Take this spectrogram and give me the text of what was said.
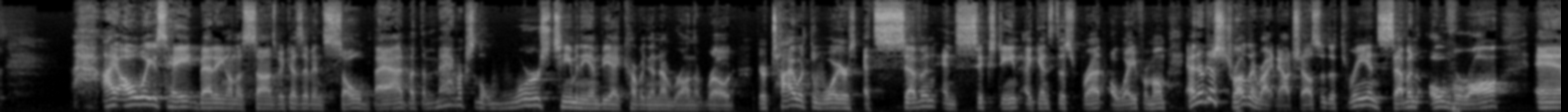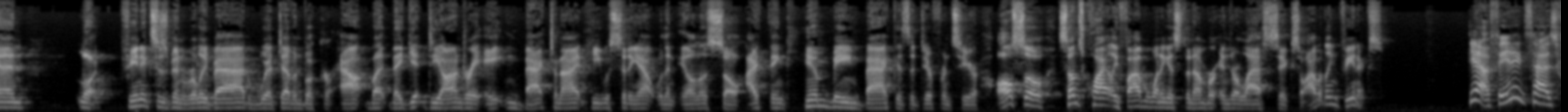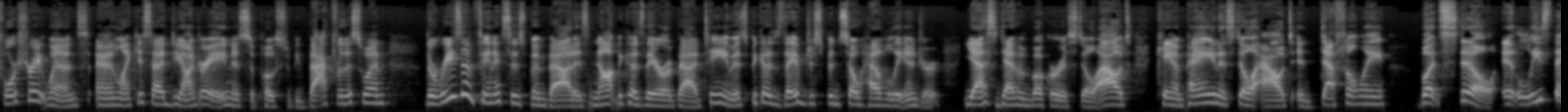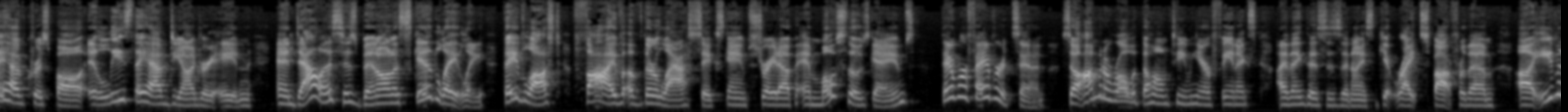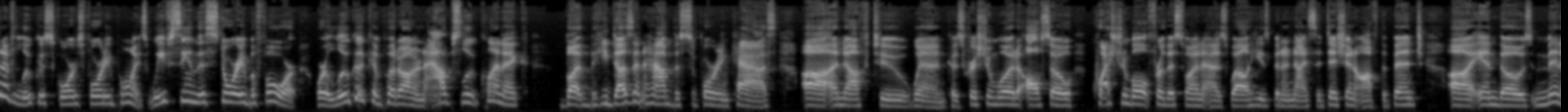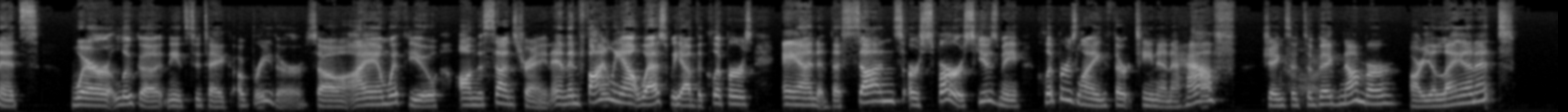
I always hate betting on the Suns because they've been so bad, but the Mavericks are the worst team in the NBA covering the number on the road. They're tied with the Warriors at 7 and 16 against the spread away from home. And they're just struggling right now, Chelsa. They're 3 and 7 overall. And look, Phoenix has been really bad with Devin Booker out, but they get DeAndre Ayton back tonight. He was sitting out with an illness, so I think him being back is the difference here. Also, Suns quietly 5 1 against the number in their last six, so I would lean Phoenix. Yeah, Phoenix has four straight wins. And like you said, DeAndre Ayton is supposed to be back for this one. The reason Phoenix has been bad is not because they are a bad team. It's because they've just been so heavily injured. Yes, Devin Booker is still out. Cam Payne is still out indefinitely. But still, at least they have Chris Paul. At least they have DeAndre Ayton. And Dallas has been on a skid lately. They've lost five of their last six games straight up. And most of those games they were favorites in. So I'm going to roll with the home team here, Phoenix. I think this is a nice get right spot for them. Uh, even if Luka scores 40 points, we've seen this story before where Luka can put on an absolute clinic but he doesn't have the supporting cast uh, enough to win because Christian Wood also questionable for this one as well. He's been a nice addition off the bench uh, in those minutes where Luka needs to take a breather. So I am with you on the Suns train. And then finally out west, we have the Clippers and the Suns or Spurs, excuse me. Clippers laying 13 and a half. Jenks, it's a big number. Are you laying it?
